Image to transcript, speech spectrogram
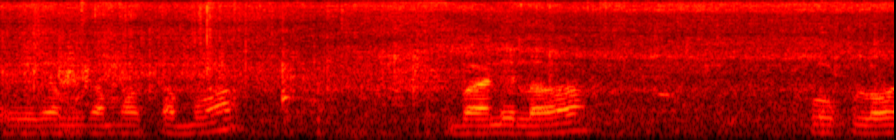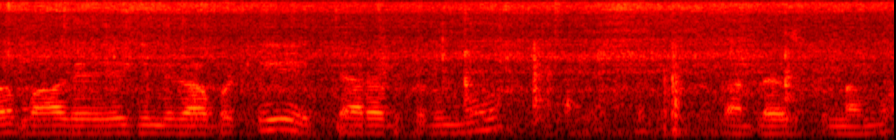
ఈ విధంగా మొత్తము బండిలో పోపులో బాగా వేగింది కాబట్టి క్యారెట్ తురుము దాంట్లో వేసుకున్నాము.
